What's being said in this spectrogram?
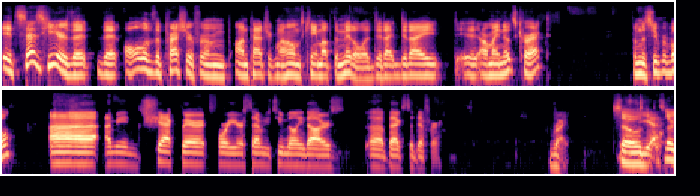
It says here that that all of the pressure from on Patrick Mahomes came up the middle. Did I did I are my notes correct from the Super Bowl? Uh, I mean, Shaq Barrett, four year, seventy-two million dollars, uh, begs to differ. Right. So Yeah. so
